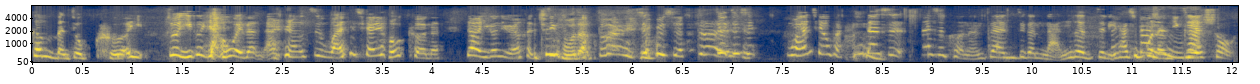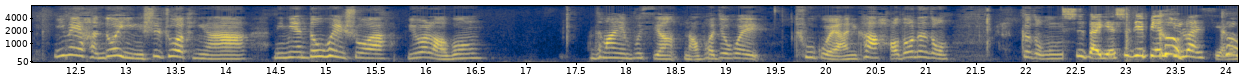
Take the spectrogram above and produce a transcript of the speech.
根本就可以，就一个阳痿的男人是完全有可能让一个女人很幸福的，对，是不是？对，就就是完全有可能。但是，但是可能在这个男的这里，他是不能接受的，因为很多影视作品啊。里面都会说啊，比如说老公这方面不行，老婆就会出轨啊。你看好多那种各种是的，也是这些编剧乱写的。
